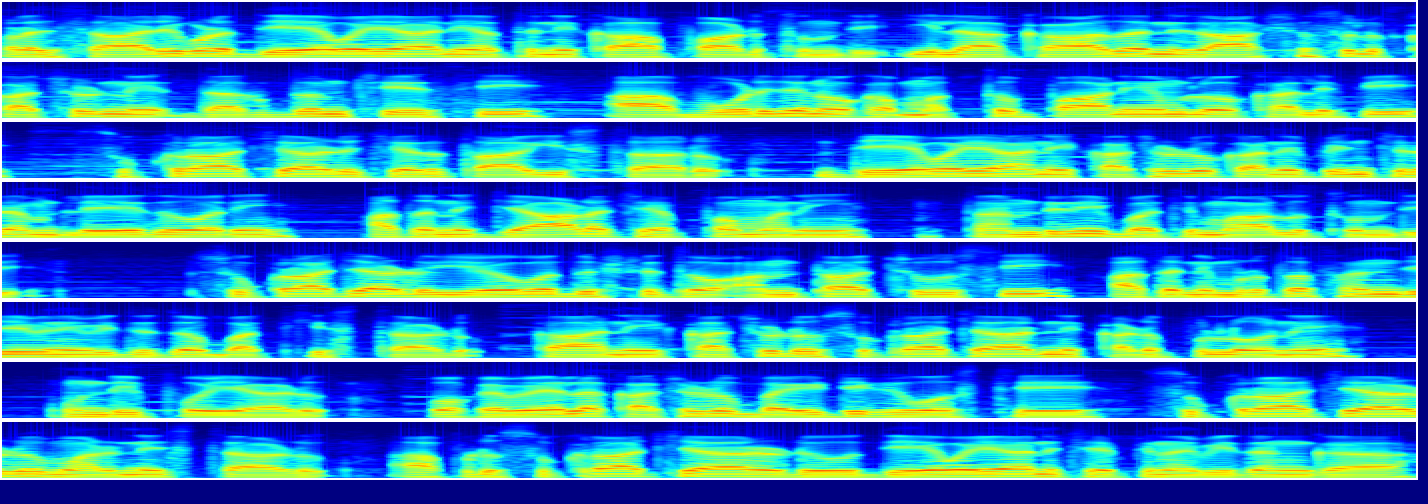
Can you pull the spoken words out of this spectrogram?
ప్రతిసారి కూడా దేవయాని అని అతన్ని కాపాడుతుంది. ఇలా కాదని రాక్షసులు కచుడిని దగ్ధం చేసి ఆ బూడిదను ఒక మత్తు పానీయంలో కలిపి శుక్రాచార్యుడి చేత తాగిస్తారు. దేవయాని అని కచుడు కనిపించడం లేదు అని అతని జాడ చెప్పమని తండ్రిని బతిమాలుతుంది. శుక్రాచార్యుడు యోగ దృష్టితో అంతా చూసి అతని మృత సంజీవిని విధితో బతికిస్తాడు. కానీ కచుడు శుక్రాచార్యుని కడుపులోనే ఉండిపోయాడు. ఒకవేళ కచుడు బయటికి వస్తే శుక్రాచార్యుడు మరణిస్తాడు. అప్పుడు శుక్రాచార్యుడు దేవయాని చెప్పిన విధంగా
